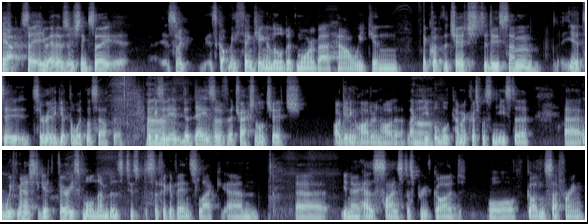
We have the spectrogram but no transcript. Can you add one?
yeah. So anyway, that was interesting. So sort of it's got me thinking a little bit more about how we can equip the church to do some, you know, to to really get the witness out there. Because Ah. it, it- the days of attractional church are getting harder and harder. Like Oh. people will come at Christmas and Easter. Uh, we've managed to get very small numbers to specific events like, um, uh, you know, has science disproved God or God and suffering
